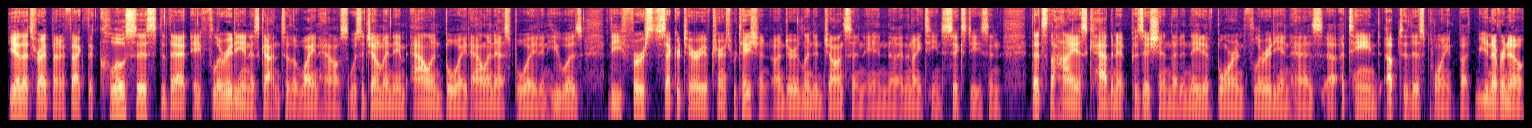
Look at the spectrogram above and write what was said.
Yeah, that's right, Ben. In fact, the closest that a Floridian has gotten to the White House was a gentleman named Alan Boyd, Alan S. Boyd, and he was the first Secretary of Transportation under Lyndon Johnson in, uh, in the 1960s. And that's the highest cabinet position that a native born Floridian has uh, attained up to this point. But you never know.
